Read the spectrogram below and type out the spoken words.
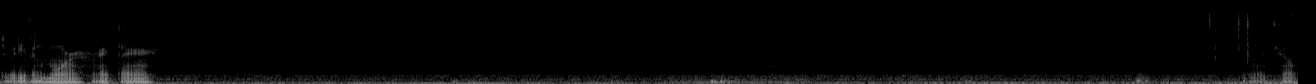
do it even more right there. There we go.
